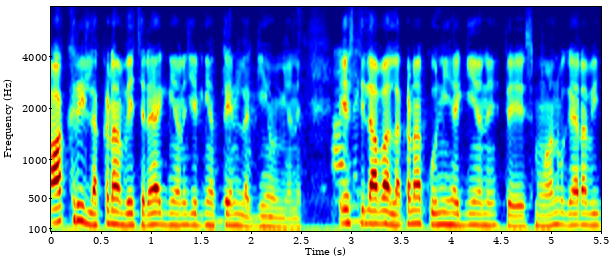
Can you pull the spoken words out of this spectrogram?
ਆਖਰੀ ਲੱਕੜਾਂ ਵਿੱਚ ਰਹਿ ਗਈਆਂ ਨੇ ਜਿਹੜੀਆਂ ਤਿੰਨ ਲੱਗੀਆਂ ਹੋਈਆਂ ਨੇ। ਇਸ ਤੋਂ ਇਲਾਵਾ ਲੱਕੜਾਂ ਕੋਈ ਨਹੀਂ ਹੈਗੀਆਂ ਨੇ ਤੇ ਸਮਾਨ ਵਗੈਰਾ ਵੀ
